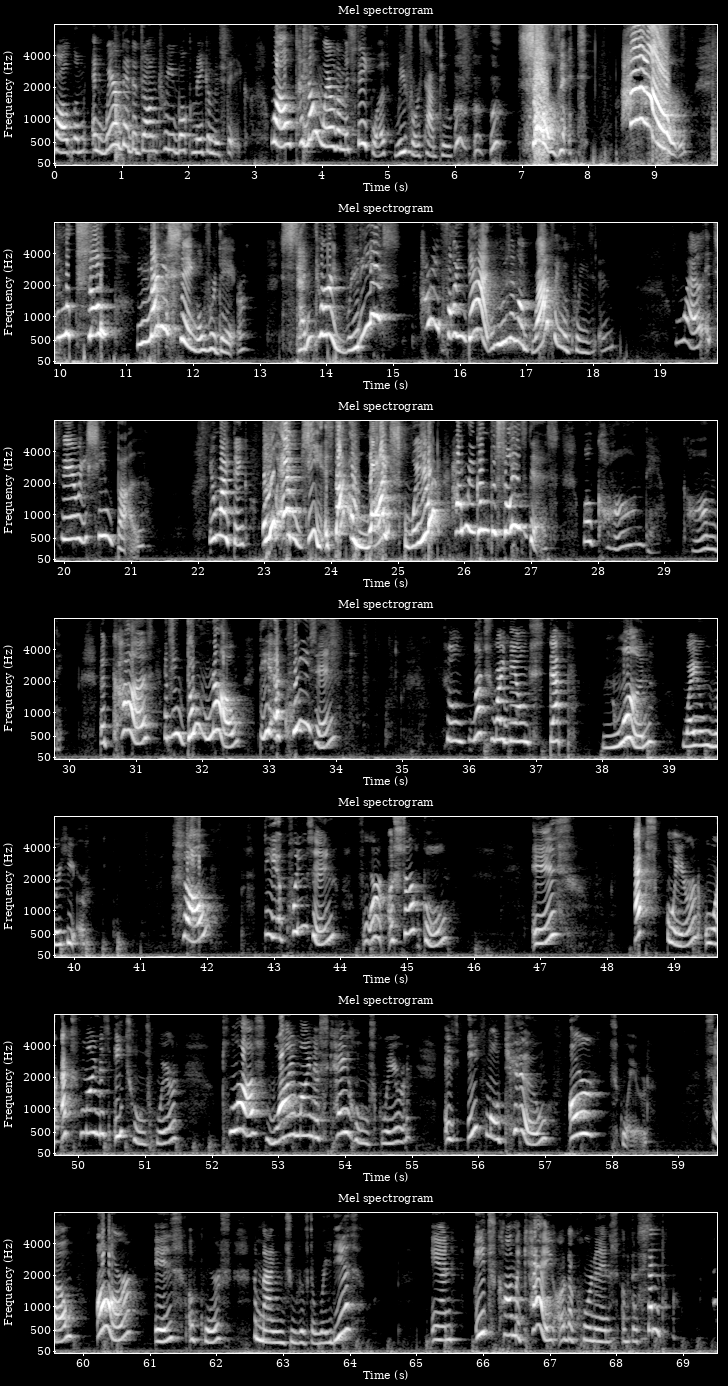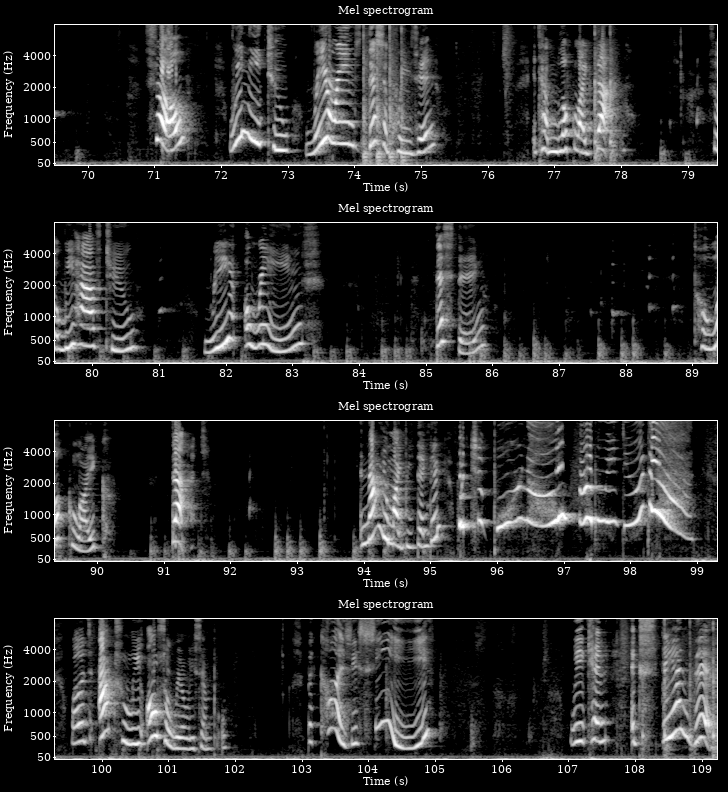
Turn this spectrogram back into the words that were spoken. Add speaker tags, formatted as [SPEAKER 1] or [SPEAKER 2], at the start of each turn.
[SPEAKER 1] problem and where did the John geometry book make a mistake? Well, to know where the mistake was, we first have to solve it. How? It looks so menacing over there. Center and radius? How do you find that using a graphing equation? Well, it's very simple. You might think, OMG, is that a y squared? How are we going to solve this? Well, calm down, calm down. Because if you don't know the equation, so let's write down step one right over here. So, the equation for a circle is x squared or x minus h whole squared plus y minus k whole squared is equal to r squared. So r is, of course, the magnitude of the radius, and h comma k are the coordinates of the center. So we need to rearrange this equation it to look like that. So we have to rearrange this thing look like that. And now you might be thinking, but Chaborno, how do we do that? Well, it's actually also really simple. Because you see, we can expand this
